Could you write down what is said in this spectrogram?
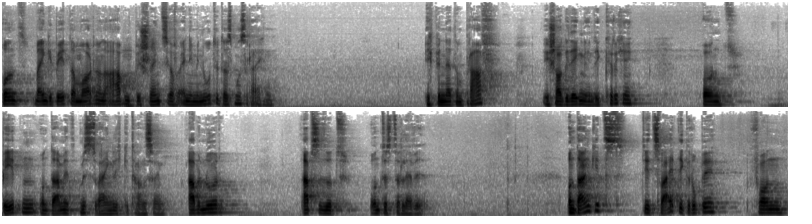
Und mein Gebet am Morgen und Abend beschränkt sich auf eine Minute, das muss reichen. Ich bin nett und brav, ich schaue gelegentlich in die Kirche und beten und damit müsste eigentlich getan sein. Aber nur absolut unterster Level. Und dann gibt es die zweite Gruppe von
